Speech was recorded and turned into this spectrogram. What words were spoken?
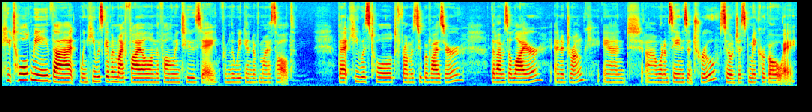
he told me that when he was given my file on the following Tuesday from the weekend of my assault, that he was told from a supervisor that I was a liar and a drunk, and uh, what I'm saying isn't true, so just make her go away.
